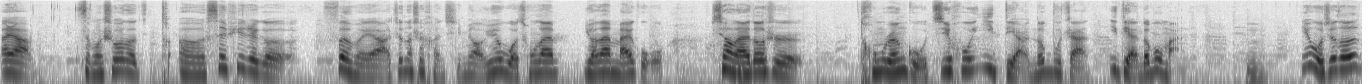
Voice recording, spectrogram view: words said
哎呀，怎么说呢？呃，CP 这个氛围啊，真的是很奇妙。因为我从来原来买股，向来都是同人股，几乎一点都不沾，一点都不买。嗯，因为我觉得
